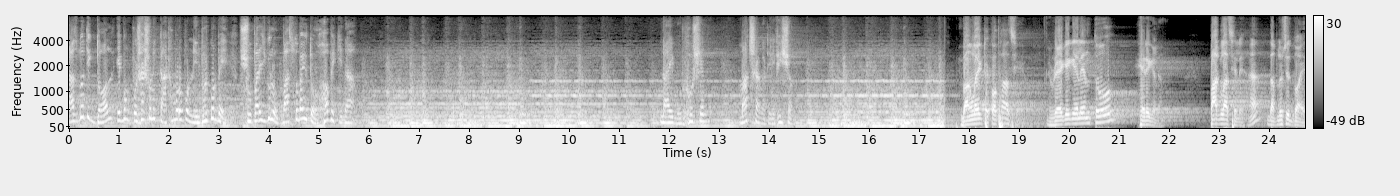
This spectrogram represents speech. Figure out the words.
রাজনৈতিক দল এবং প্রশাসনিক কাঠামোর উপর নির্ভর করবে সুপারিশগুলো বাস্তবায়িত হবে কিনা। নাইমুর হোসেন মাছরাঙ্গা টেলিভিশন। বাংলায় একটা কথা আছে, রেগে গেলেন তো হেরে গেলেন। পাগলা ছেলে হ্যাঁ? দাবলুচিত বয়,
